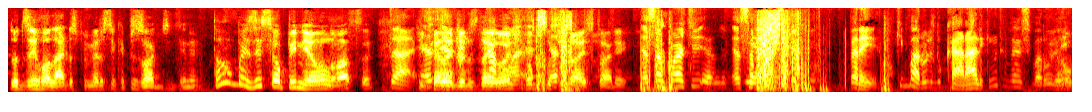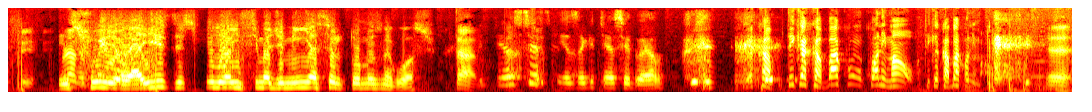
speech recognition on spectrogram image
do desenrolar dos primeiros cinco episódios, entendeu? Então, mas isso é a opinião nossa Tá, que é- cada é- dia nos daí tá bom, hoje. é- Vamos é- continuar a história aí. Essa parte. Essa parte. Peraí, que barulho do caralho. Quem tá fazendo esse barulho É aí? o Fê. Isso fui eu. A Isis pulou em cima de mim e acertou meus negócios. Tá. Tinha certeza que tinha sido ela. Tem que acabar com, com o animal. Tem que acabar com o animal. É.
